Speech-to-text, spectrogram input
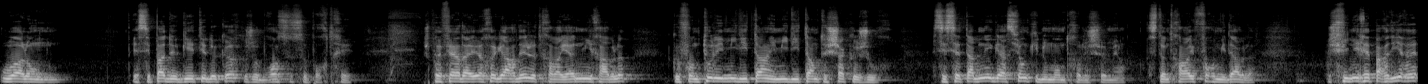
Où allons-nous? Et c'est pas de gaieté de cœur que je brosse ce portrait. Je préfère d'ailleurs regarder le travail admirable que font tous les militants et militantes chaque jour. C'est cette abnégation qui nous montre le chemin. C'est un travail formidable. Je finirai par dire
